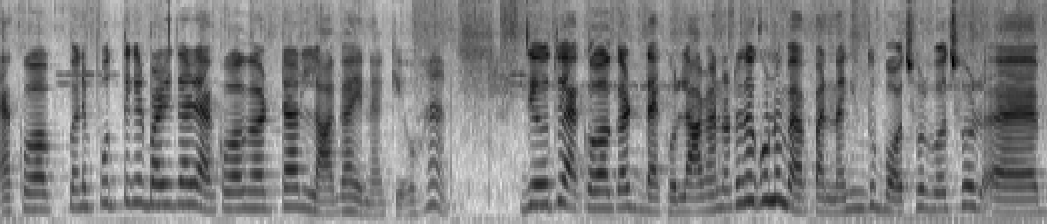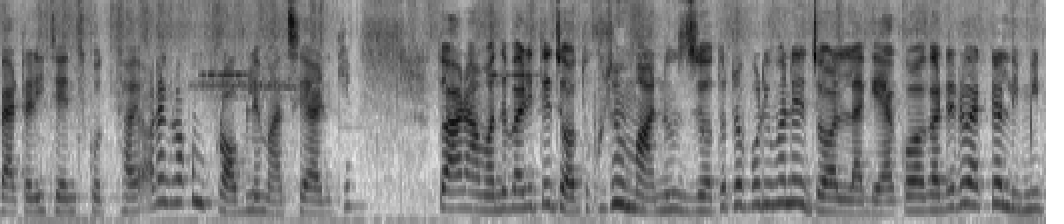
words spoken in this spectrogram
অ্যাকোয়া মানে প্রত্যেকের বাড়িতে আর অ্যাকোয়াগার্ডটা লাগায় না কেউ হ্যাঁ? যেহেতু অ্যাকোয়াগার্ড দেখো, লাগানোটা তো কোনো ব্যাপার না, কিন্তু বছর বছর ব্যাটারি চেঞ্জ করতে হয়, অনেক রকম প্রবলেম আছে আর কি। তো আর আমাদের বাড়িতে যতগুলো মানুষ, যতটা পরিমাণে জল লাগে অ্যাকোয়াগার্ডেরও একটা লিমিট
